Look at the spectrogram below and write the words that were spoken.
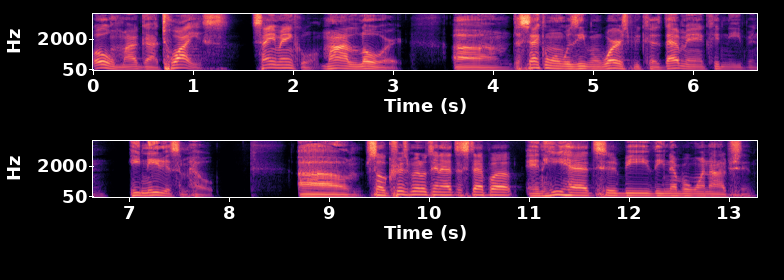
oh my god, twice, same ankle. My lord. Um, the second one was even worse because that man couldn't even. He needed some help. Um, so Khris Middleton had to step up, and he had to be the number one option.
